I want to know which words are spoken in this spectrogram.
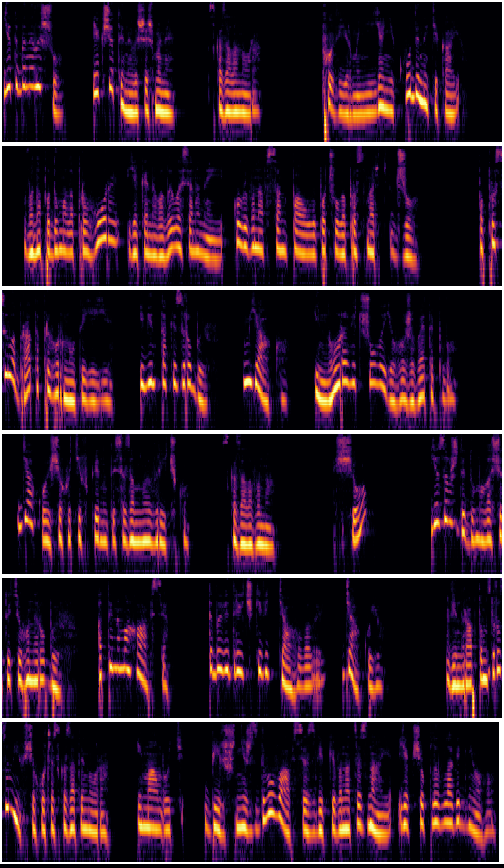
Я тебе не лишу, якщо ти не лишиш мене, сказала Нора. Повір мені, я нікуди не тікаю. Вона подумала про горе, яке навалилося на неї, коли вона в Сан Паулу почула про смерть Джо. Попросила брата пригорнути її, і він так і зробив м'яко, і Нора відчула його живе тепло. Дякую, що хотів кинутися за мною в річку, сказала вона. Що? Я завжди думала, що ти цього не робив, а ти намагався. Тебе від річки відтягували. Дякую. Він раптом зрозумів, що хоче сказати Нора, і, мабуть, більш ніж здивувався, звідки вона це знає, якщо пливла від нього.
